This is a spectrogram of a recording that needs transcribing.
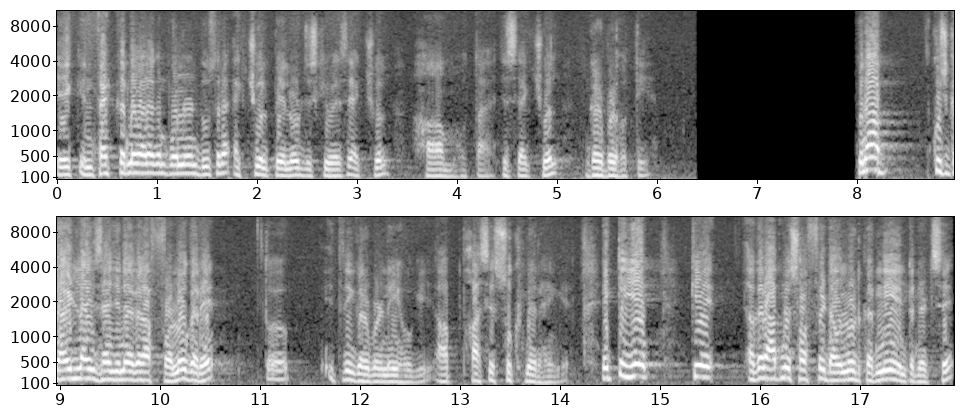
ایک انفیکٹ کرنے والا کمپوننٹ دوسرا ایکچوئل پے لوڈ جس کی وجہ سے ایکچوئل ہارم ہوتا ہے، جس سے ایکچوئل گڑبڑ ہوتی ہے۔ جناب، کچھ گائیڈ لائنز ہیں جنہیں اگر آپ فالو کریں تو اتنی گڑبڑ نہیں ہوگی۔ آپ خاصے سکھ میں رہیں گے۔ ایک تو یہ کہ اگر آپ نے سافٹ ویئر ڈاؤن لوڈ کرنی ہے انٹرنیٹ سے،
